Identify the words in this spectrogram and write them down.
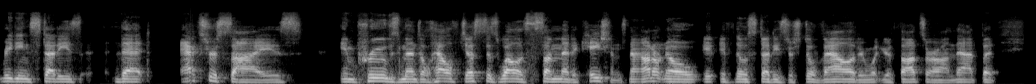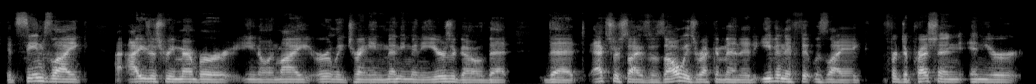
reading studies that exercise improves mental health just as well as some medications. Now, I don't know if, if, those studies are still valid and what your thoughts are on that, but it seems like I just remember, you know, in my early training many, many years ago that that exercise was always recommended, even if it was like for depression and you're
